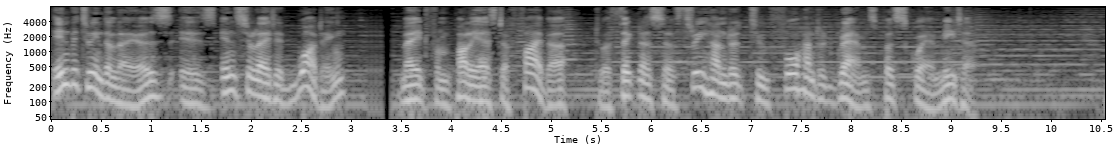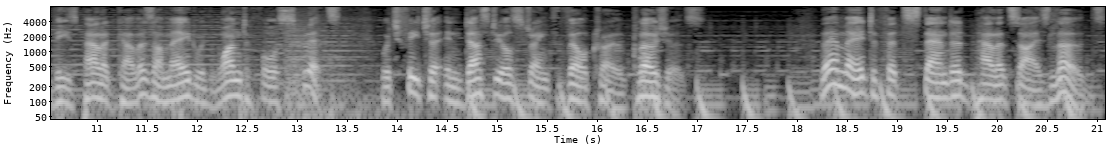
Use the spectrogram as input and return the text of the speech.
In between the layers is insulated wadding made from polyester fiber to a thickness of 300 to 400 grams per square meter. These pallet covers are made with 1 to 4 splits which feature industrial strength Velcro closures. They're made to fit standard pallet size loads,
